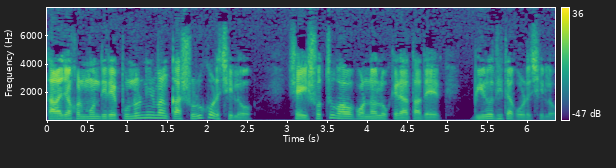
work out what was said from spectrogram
তারা যখন মন্দিরে পুনর্নির্মাণ কাজ শুরু করেছিল, সেই শত্রুভাবাপন্ন লোকেরা তাদের বিরোধিতা করেছিল।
